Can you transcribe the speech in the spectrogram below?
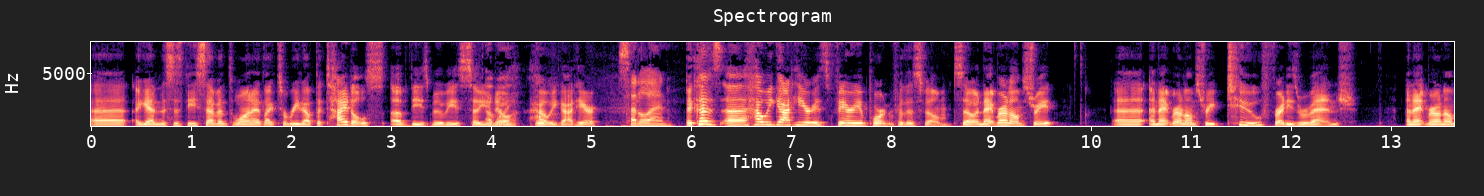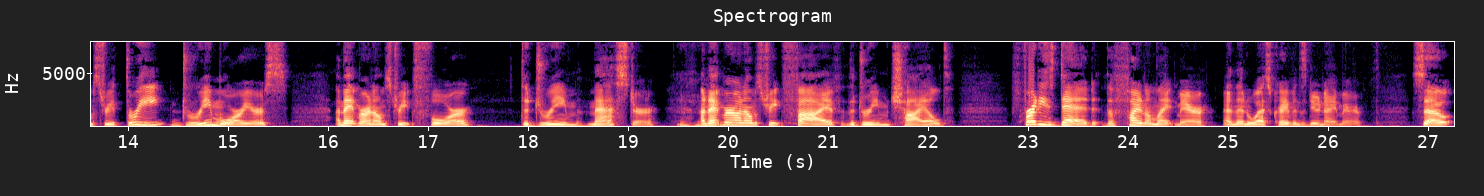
Uh, again, this is the seventh one. I'd like to read out the titles of these movies, so you know Oh, boy. how we got here, settle in because uh, how we got here is very important for this film. So, A Nightmare on Elm Street, uh, A Nightmare on Elm Street Two, Freddy's Revenge, A Nightmare on Elm Street Three, Dream Warriors, A Nightmare on Elm Street Four, The Dream Master, A Nightmare on Elm Street 5, The Dream Child, Freddy's Dead, The Final Nightmare, and then Wes Craven's New Nightmare. So,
